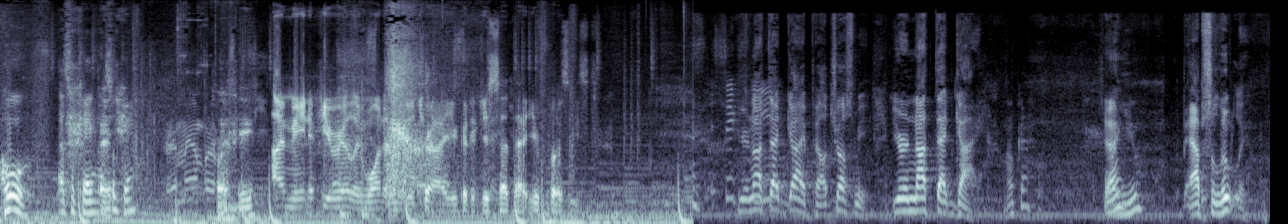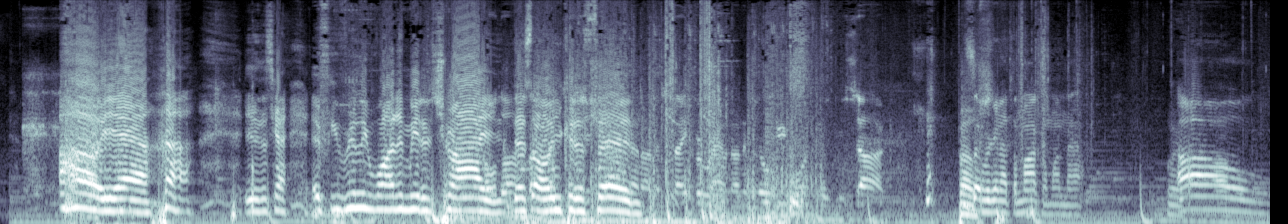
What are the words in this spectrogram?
Oh, that's okay. That's okay. Pussy. I mean, if you really wanted me to try, you could have just said that. You're pussies. You're not that guy, pal. Trust me. You're not that guy. Okay. Okay? you? Absolutely. Oh yeah, yeah. This guy. If you really wanted me to try, on, that's all you could have said. On a sniper round on a 2v1 because you suck. Bro, So we're gonna have to mock him on that. Word. Oh,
